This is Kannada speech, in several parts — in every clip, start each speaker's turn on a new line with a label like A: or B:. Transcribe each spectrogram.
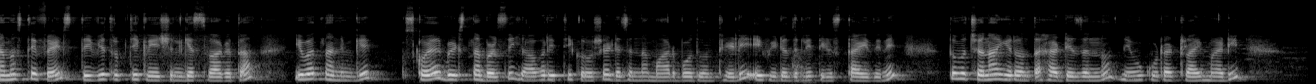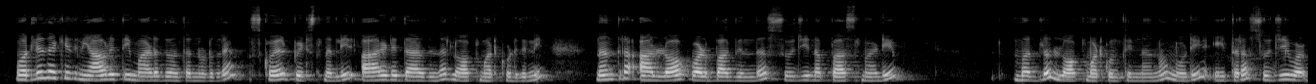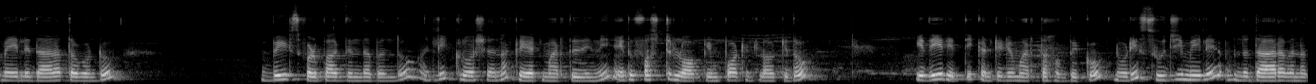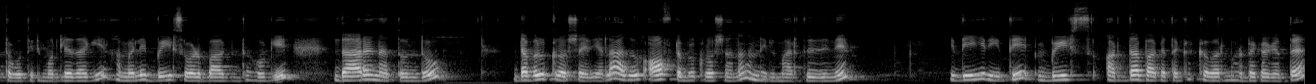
A: ನಮಸ್ತೆ ಫ್ರೆಂಡ್ಸ್, ದಿವ್ಯ ತೃಪ್ತಿ ಕ್ರಿಯೇಷನ್ಗೆ ಸ್ವಾಗತ. ಇವತ್ತು ನಾನು ನಿಮಗೆ ಸ್ಕ್ವೇರ್ ಬೀಡ್ಸ್ನ ಬಳಸಿ ಯಾವ ರೀತಿ ಕ್ರೋಶೆ ಡಿಸೈನ್ನ ಮಾಡ್ಬೋದು ಹೇಳಿ ಈ ವಿಡಿಯೋದಲ್ಲಿ ತಿಳಿಸ್ತಾ ಇದ್ದೀನಿ. ತುಂಬ ಚೆನ್ನಾಗಿರುವಂತಹ ಡಿಸೈನ್ನು ನೀವು ಕೂಡ ಟ್ರೈ ಮಾಡಿ. ಮೊದಲೇದಾಗಿ ಇದನ್ನು ಯಾವ ರೀತಿ ಮಾಡೋದು ಅಂತ ನೋಡಿದ್ರೆ, ಸ್ಕ್ವೇರ್ ಬೀಡ್ಸ್ನಲ್ಲಿ ಆರಡಿ ದಾರದಿಂದ ಲಾಕ್ ಮಾಡಿಕೊಡಿದ್ದೀನಿ. ನಂತರ ಆ ಲಾಕ್ ಒಳಭಾಗದಿಂದ ಸೂಜಿನ ಪಾಸ್ ಮಾಡಿ ಮೊದಲು ಲಾಕ್ ಮಾಡ್ಕೊತೀನಿ ನಾನು. ನೋಡಿ, ಈ ಥರ ಸೂಜಿ ಮೇಲೆ ದಾರ ತಗೊಂಡು ಬೀಡ್ಸ್ ಒಳಭಾಗದಿಂದ ಬಂದು ಇಲ್ಲಿ ಕ್ರೋಶನ ಕ್ರಿಯೇಟ್ ಮಾಡ್ತಿದ್ದೀನಿ. ಇದು ಫಸ್ಟ್ ಲಾಕ್ ಇಂಪಾರ್ಟೆಂಟ್ ಲಾಕ್ ಇದು. ಇದೇ ರೀತಿ ಕಂಟಿನ್ಯೂ ಮಾಡ್ತಾ ಹೋಗಬೇಕು. ನೋಡಿ, ಸೂಜಿ ಮೇಲೆ ಒಂದು ದಾರವನ್ನು ತಗೋತೀನಿ ಮೊದಲೇದಾಗಿ. ಆಮೇಲೆ ಬೀಡ್ಸ್ ಒಳಭಾಗದಿಂದ ಹೋಗಿ ದಾರನ ತಂದು ಡಬಲ್ ಕ್ರೋಶ ಇದೆಯಲ್ಲ, ಅದು ಆಫ್ ಡಬಲ್ ಕ್ರೋಶನ ನಾನು ಇಲ್ಲಿ ಮಾಡ್ತಿದ್ದೀನಿ. ಇದೇ ರೀತಿ ಬೀಡ್ಸ್ ಅರ್ಧ ಭಾಗ ತನಕ ಕವರ್ ಮಾಡಬೇಕಾಗತ್ತೆ.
